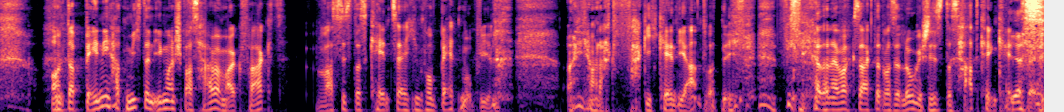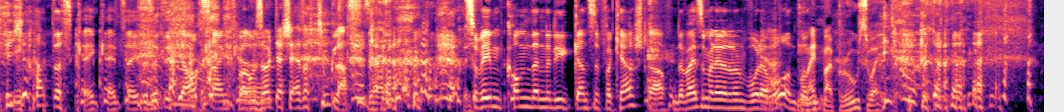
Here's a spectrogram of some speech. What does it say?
Und der Benny hat mich dann irgendwann spaßhalber mal gefragt, was ist das Kennzeichen vom Batmobil? Und ich habe mir gedacht, fuck, ich kenne die Antwort nicht. Bis er dann einfach gesagt hat, was ja logisch ist, das hat kein ja, Kennzeichen. sicher hat das kein Kennzeichen. Das hätte ich auch sagen können. Warum sollte der Scheiß auch zugelassen sein? Zu wem kommen dann die ganzen Verkehrsstrafen? Da weiß man ja dann, wo der Ja, wohnt. Moment mal, Bruce Wayne.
